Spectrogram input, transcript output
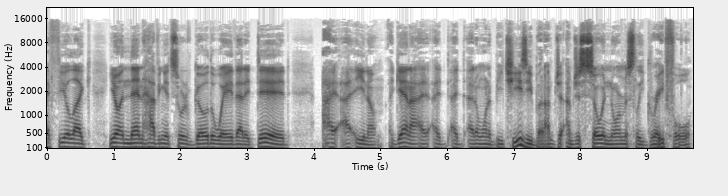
I feel like you know, and then having it sort of go the way that it did. I, I, you know, again, I, I, I, don't want to be cheesy, but I'm, ju- I'm just so enormously grateful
